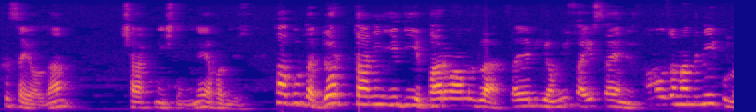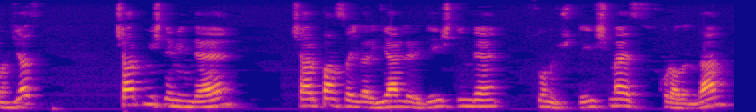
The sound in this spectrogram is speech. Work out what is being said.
kısa yoldan çarpma işlemiyle yapabiliriz. Ha burada 4 tane 7'yi parmağımızla sayabiliyor muyuz? Hayır sayamıyoruz. Ama o zaman da neyi kullanacağız? Çarpma işleminde çarpan sayıların yerleri değiştiğinde sonuç değişmez kuralından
